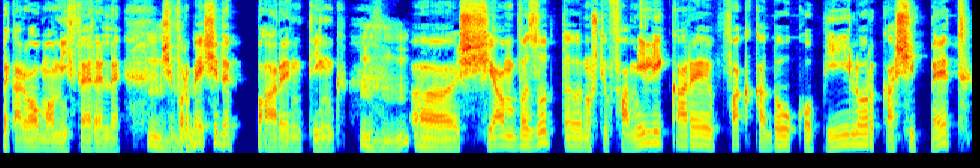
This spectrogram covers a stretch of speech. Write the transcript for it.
pe care o au mamiferele mm-hmm. și vorbeai și de parenting mm-hmm. uh, și am văzut, uh, nu știu, familii care fac cadou copiilor ca și pet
